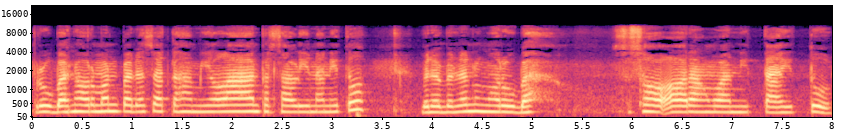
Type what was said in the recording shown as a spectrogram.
perubahan hormon pada saat kehamilan persalinan itu benar-benar merubah seseorang wanita itu.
